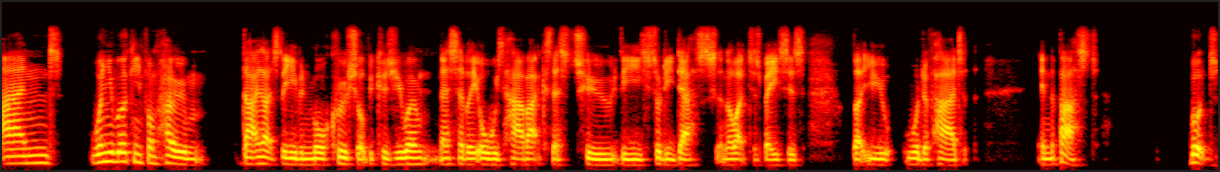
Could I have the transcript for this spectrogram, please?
And when you're working from home, that is actually even more crucial because you won't necessarily always have access to the study desks and the lecture spaces that you would have had in the past. But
